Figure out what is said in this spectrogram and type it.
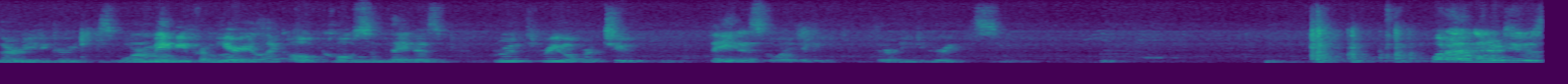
30 degrees. Or maybe from here you're like, oh, cos of theta is root 3 over 2. Theta is going to be 30 degrees. what I'm gonna do is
